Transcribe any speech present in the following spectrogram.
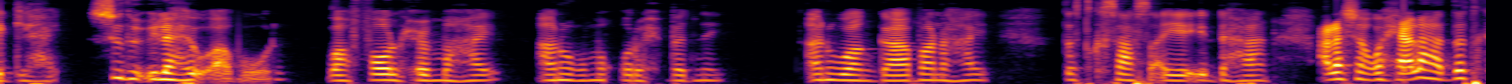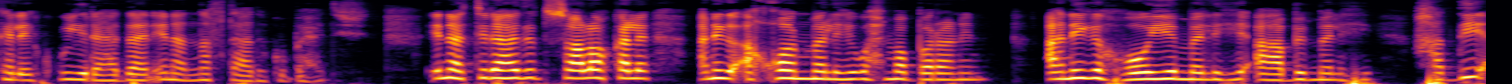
egyahay siduu ilaahay u abuuray. Waa fool xumahay anigu ma qurux badnay anigu waan gaabanahay dadka saas ayay i dhahaan. Calashaan waxyaalaha dad kale ku yidhaahdaan inaad naftaada ku bahdishid inaad tidhaahdid tusaaloo kale aniga aqoon ma lihi wax ma baranin. Aniga hooye ma lihi aabe ma lihi. Haddii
